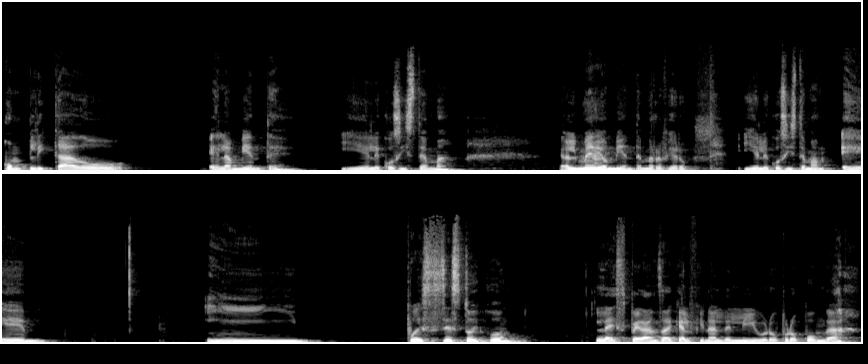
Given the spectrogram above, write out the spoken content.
complicado el ambiente y el ecosistema, el medio ambiente me refiero, y el ecosistema. y pues estoy con la esperanza de que al final del libro proponga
